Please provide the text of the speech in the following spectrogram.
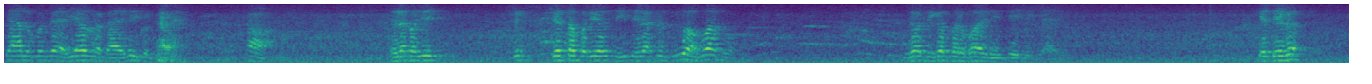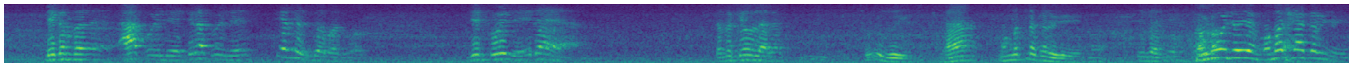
કે આ લોકો હરિયાળું હૈયારું નહીં એટલે પછી ચેતા બરિયાથી દેરાસર જુઓ હવા દો જો દિગંબર હોય નહીં તે જગ્યાએ. કે દિગ- દિગંબર આ છોડી દે પેલા છોડી દે કેમ જુદા બાજુ જે છોડી દે એ તમે કેવું લાગે? છોડવું જોઈએ? હા? મમત ના કરવી જોઈએ? છોડવું જોઈએ મમત ના કરવી જોઈએ.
